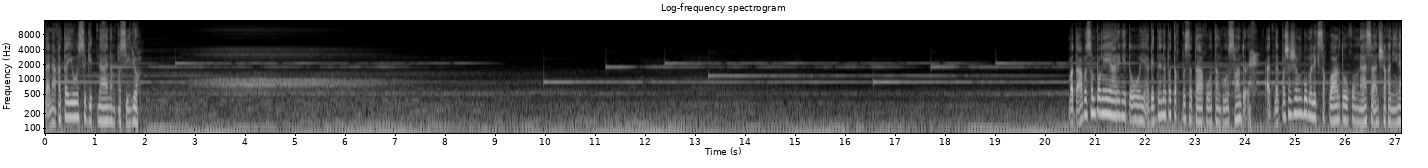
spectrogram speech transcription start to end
na nakatayo sa gitna ng pasilyo. Matapos ang pangyayaring ito ay agad na napatakbo sa takot ang ghost hunter at nagpasya siyang bumalik sa kwarto kung nasaan siya kanina.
